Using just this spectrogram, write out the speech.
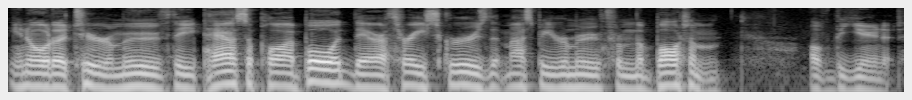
In order to remove the power supply board, there are three screws that must be removed from the bottom of the unit.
